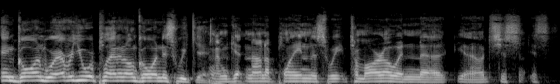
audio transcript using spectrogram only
and going wherever you were planning on going this weekend. I'm getting on a plane this week tomorrow, and uh, you know, it's just it's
